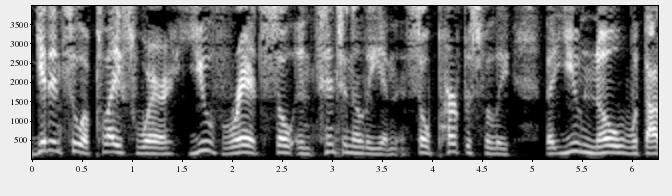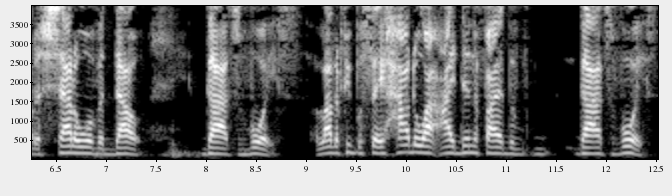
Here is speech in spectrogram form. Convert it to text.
get into a place where you've read so intentionally and so purposefully that you know without a shadow of a doubt God's voice. A lot of people say, How do I identify the God's voice.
